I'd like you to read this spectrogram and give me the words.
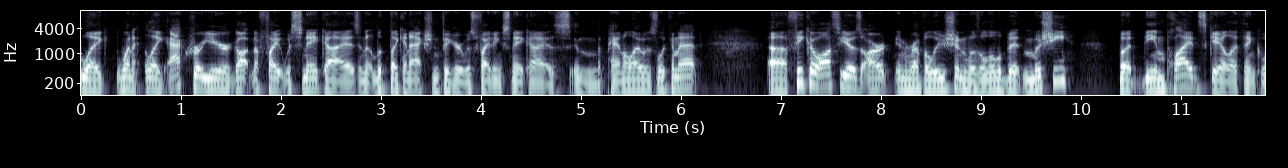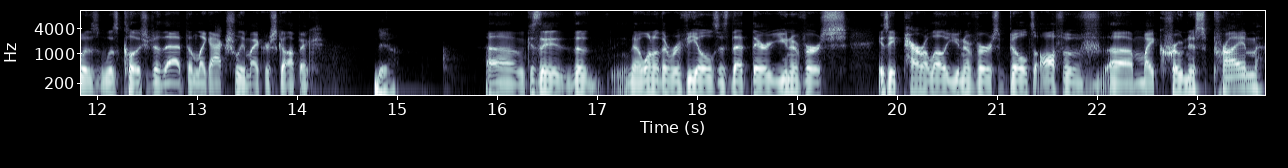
like when like Acroyear got in a fight with Snake Eyes and it looked like an action figure was fighting Snake Eyes in the panel I was looking at. Uh, Fico Ossio's art in Revolution was a little bit mushy, but the implied scale I think was was closer to that than like actually microscopic. Yeah. Because they the you know one of the reveals is that their universe is a parallel universe built off of uh, Micronus Prime,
